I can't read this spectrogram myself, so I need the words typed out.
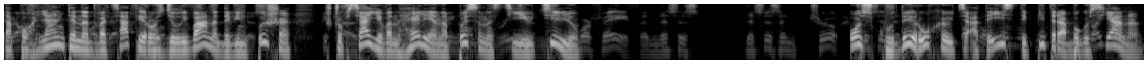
Та погляньте на 20-й розділ Івана, де він пише, що вся Євангелія написана з цією ціллю. Ось куди рухаються атеїсти Пітера Богосяна.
